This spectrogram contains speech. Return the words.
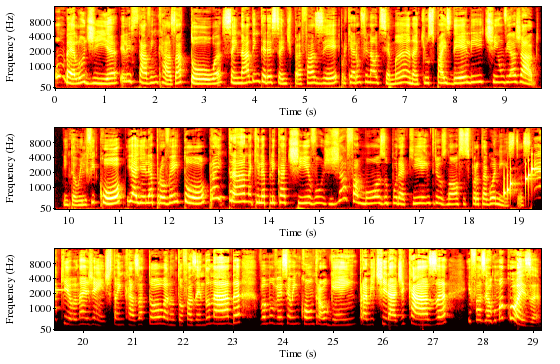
um belo dia, ele estava em casa à toa, sem nada interessante para fazer, porque era um final de semana que os pais dele tinham viajado. Então ele ficou e aí ele aproveitou para entrar naquele aplicativo já famoso por aqui entre os nossos protagonistas. É aquilo, né, gente? Tô em casa à toa, não tô fazendo nada. Vamos ver se eu encontro alguém para me tirar de casa e fazer alguma coisa.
